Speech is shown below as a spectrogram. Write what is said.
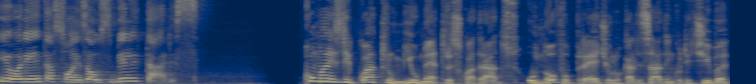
e orientações aos militares. Com mais de 4 mil metros quadrados, o novo prédio, localizado em Curitiba,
